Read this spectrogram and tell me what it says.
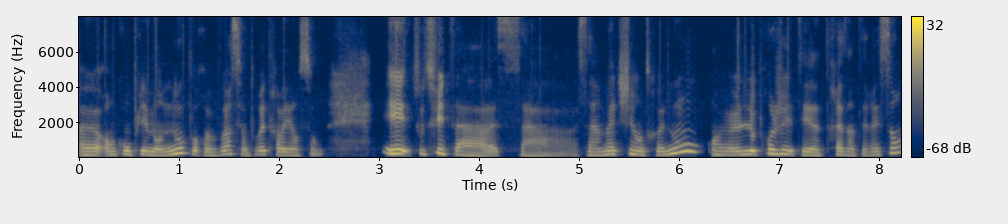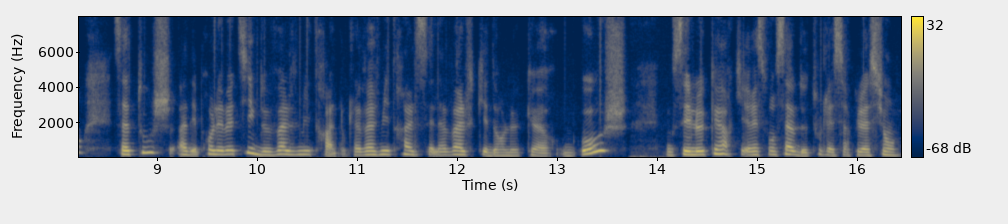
heu, en complément de nous pour, voir si on pourrait travailler ensemble». Et tout de suite ça ça ça a matché entre nous, heu, le projet était, très intéressant. Ça touche à des problématiques de valve mitrale. Donc la valve mitrale, c'est la valve qui est dans le cœur gauche donc c'est le cœur qui est responsable de toute la circulation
